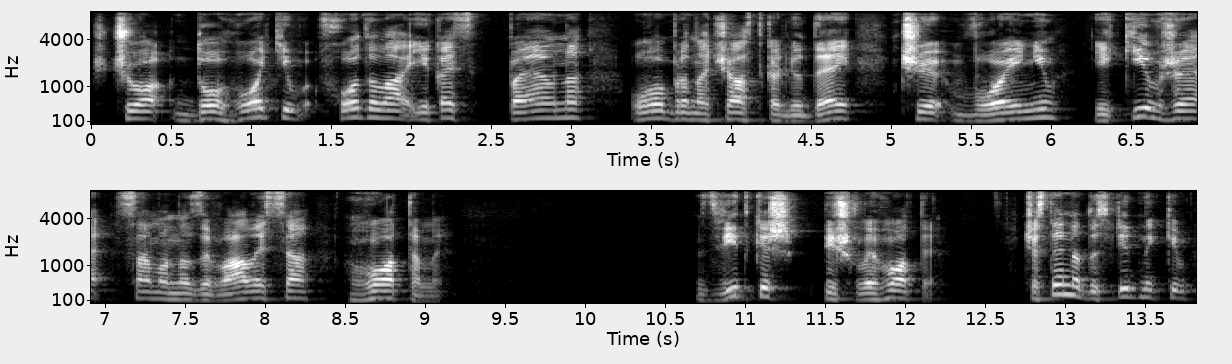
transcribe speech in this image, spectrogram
що до готів входила якась певна обрана частка людей чи воїнів, які вже самоназивалися готами. Звідки ж пішли готи? Частина дослідників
